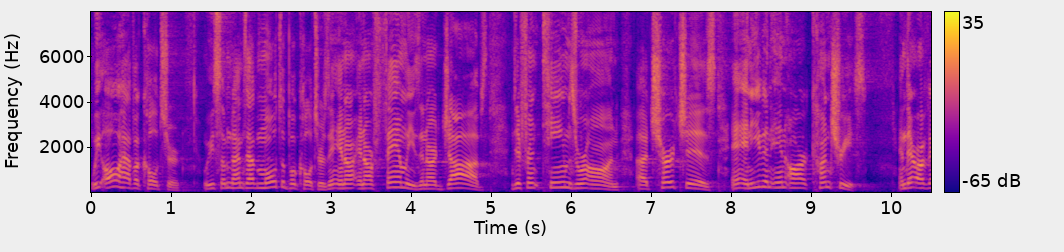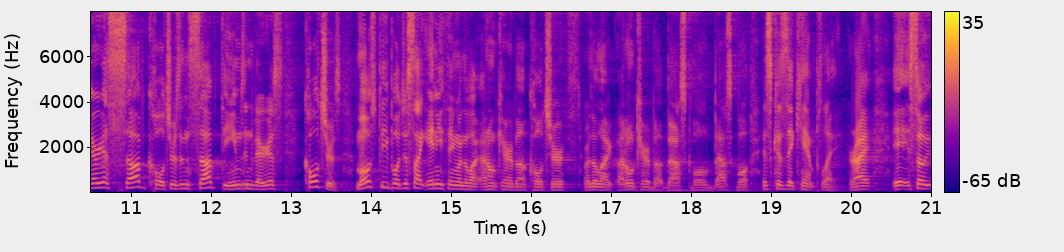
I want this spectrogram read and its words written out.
We all have a culture. We sometimes have multiple cultures in our, in our families, in our jobs, different teams we're on, uh, churches, and, and even in our countries. And there are various subcultures and sub themes in various cultures. Most people, just like anything, when they're like, I don't care about culture, or they're like, I don't care about basketball, basketball, it's because they can't play, right? It, so,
